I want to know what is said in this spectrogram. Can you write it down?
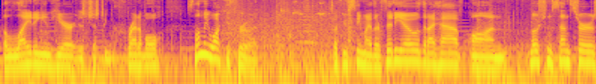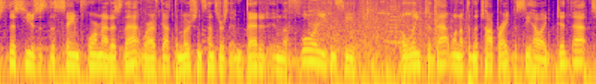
The lighting in here is just incredible. So let me walk you through it. So if you've seen my other video that I have on motion sensors, this uses the same format as that, where I've got the motion sensors embedded in the floor. You can see a link to that one up in the top right to see how I did that.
